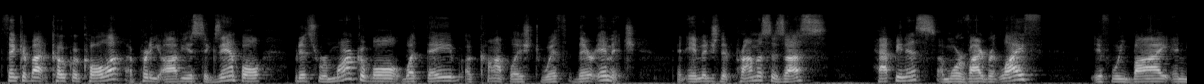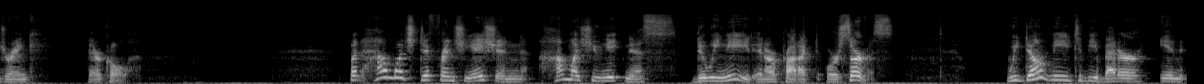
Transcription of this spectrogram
Think about Coca-Cola, a pretty obvious example, but it's remarkable what they've accomplished with their image. An image that promises us happiness, a more vibrant life, if we buy and drink their cola. But how much differentiation, how much uniqueness do we need in our product or service? We don't need to be better in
